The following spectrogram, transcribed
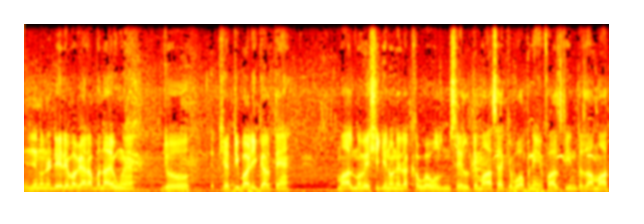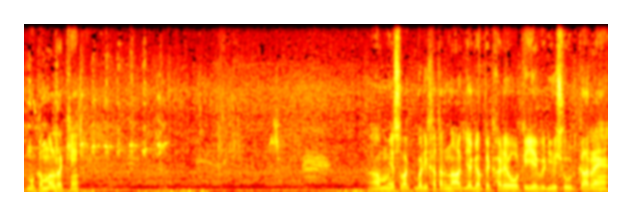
जिन्होंने डेरे वगैरह बनाए हुए हैं, जो खेती बाड़ी करते हैं। माल मवेशी जिन्होंने रखा हुआ उनसे अल्तमास है कि वो अपने हिफाजती इंतज़ाम मुकम्मल रखें। हम इस वक्त बड़ी ख़तरनाक जगह पे खड़े हो के ये वीडियो शूट कर रहे हैं,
